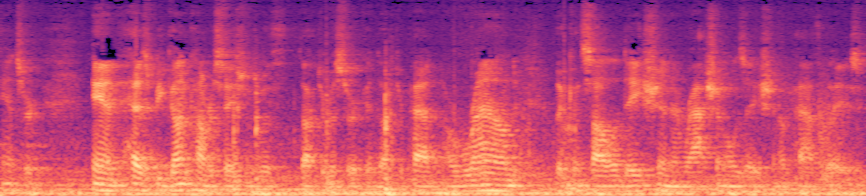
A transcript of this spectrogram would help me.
Cancer, and has begun conversations with Dr. Vacirca and Dr. Patton around the consolidation and rationalization of pathways.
